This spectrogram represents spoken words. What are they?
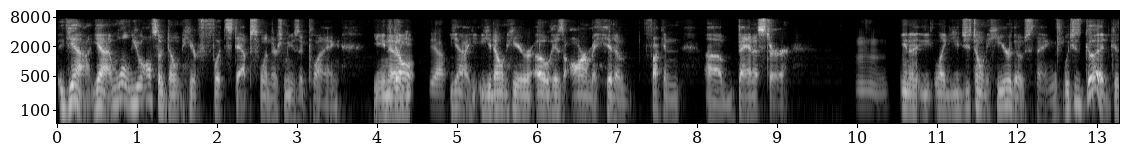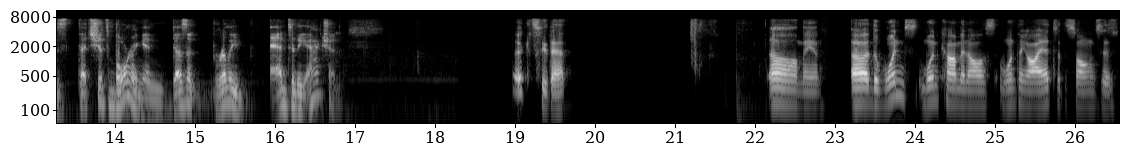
Yeah, yeah. Well, you also don't hear footsteps when there's music playing. You know, you don't, yeah. yeah, you don't hear oh his arm hit a fucking uh, banister. hmm You know, like you just don't hear those things, which is good because that shit's boring and doesn't really add to the action. I can see that. Oh man. Uh, the one one comment I'll one thing I'll add to the songs is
